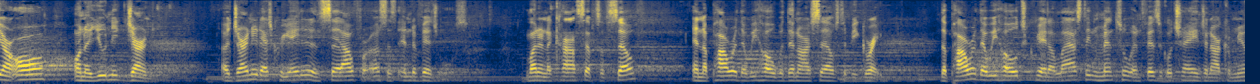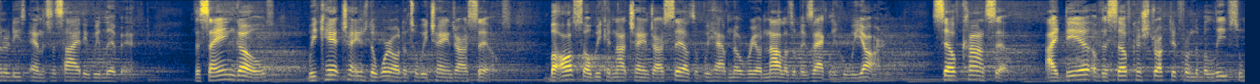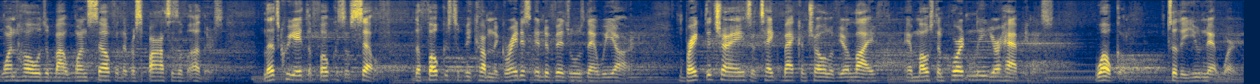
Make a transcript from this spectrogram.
We are all on a unique journey, a journey that's created and set out for us as individuals, learning the concepts of self and the power that we hold within ourselves to be great. The power that we hold to create a lasting mental and physical change in our communities and the society we live in. The saying goes, we can't change the world until we change ourselves. But also, we cannot change ourselves if we have no real knowledge of exactly who we are. Self concept, idea of the self constructed from the beliefs one holds about oneself and the responses of others. Let's create the focus of self, the focus to become the greatest individuals that we are. Break the chains and take back control of your life, and most importantly, your happiness. Welcome to the U Network.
